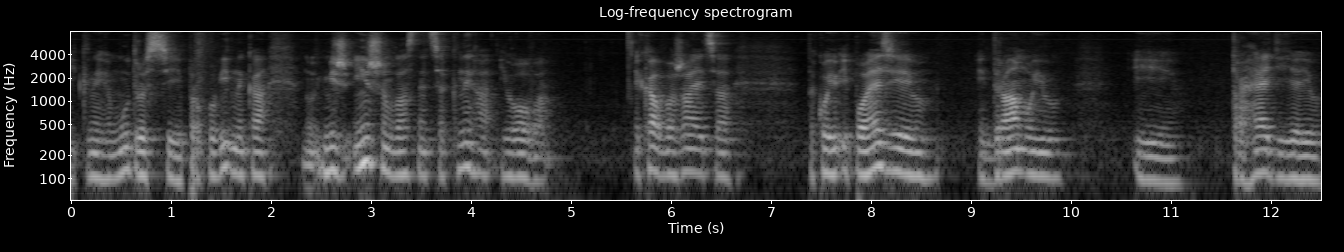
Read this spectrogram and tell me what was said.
і книги мудрості, і проповідника. Ну, між іншим, власне, ця книга Іова, яка вважається такою і поезією, і драмою, і трагедією,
